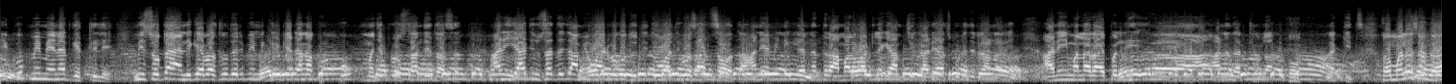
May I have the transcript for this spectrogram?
ही खूप मी मेहनत घेतलेली आहे. मी स्वतः हँडिकॅप असलो तरी मी क्रिकेटांना खूप खूप म्हणजे प्रोत्साहन देत असत. आणि या दिवसात जे आम्ही वाट बघत होती तो दिवस आजचा होता. आणि आम्ही निघाल्यानंतर आम्हाला वाटलं की आमची गाडी आज कुठेतरी राहणार आहे. आणि मला रायपल्ली आनंदात ठेवला. नक्कीच. अ, मला सांगा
